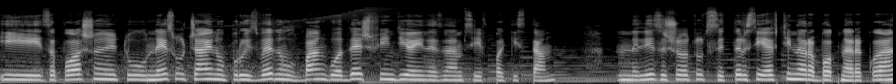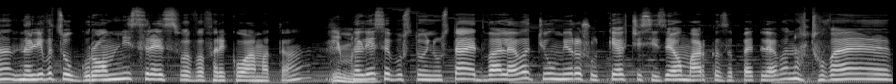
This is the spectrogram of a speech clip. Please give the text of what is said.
и заплащането не случайно произведено в Бангладеш, в Индия и не знам си в Пакистан. Нали, защото се търси ефтина работна ръка, наливат се огромни средства в рекламата. Има. Нали, себестойността е 2 лева, ти умираш от кеф, че си взел марка за 5 лева, но това е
